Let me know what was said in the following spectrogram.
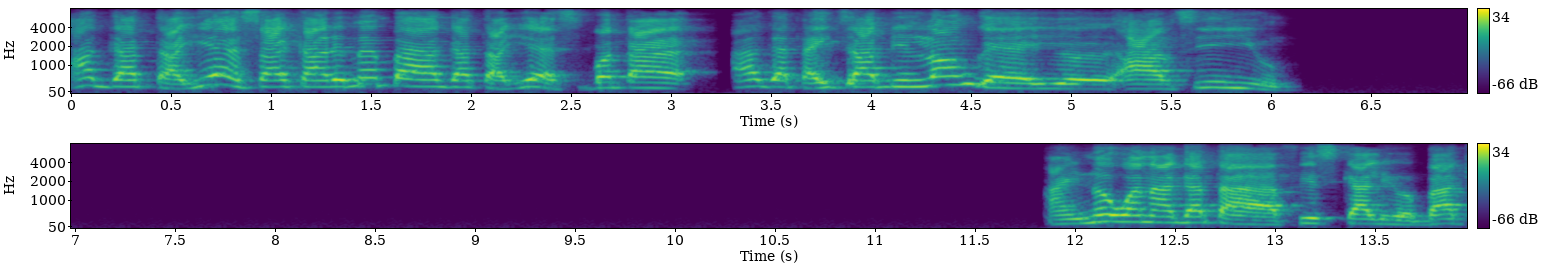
Agatha, yes, I can remember Agatha, yes, but uh, Agatha, it has been long uh, you, I've seen you. I know one Agatha physically or back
